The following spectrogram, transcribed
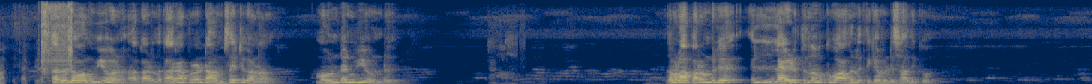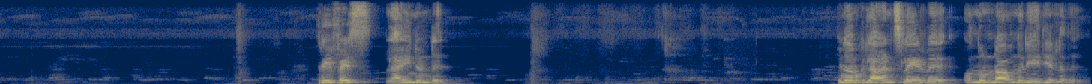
നല്ല ലോങ് വ്യൂ ആണ് ആ കാണുന്നത്. കാരാപ്പുഴ ഡാം സൈറ്റ് കാണാം. മൗണ്ടൻ വ്യൂ ഉണ്ട്. നമ്മൾ ആ പറമ്പിൽ എല്ലായിടത്തും നമുക്ക് വാഹനം എത്തിക്കാൻ വേണ്ടി സാധിക്കും. ത്രീ ഫേസ് ലൈൻ ഉണ്ട്. പിന്നെ നമുക്ക് ലാൻഡ് സ്ലൈഡ് ഒന്നും ഉണ്ടാവുന്ന ഒരു ഏരിയ അല്ലത്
